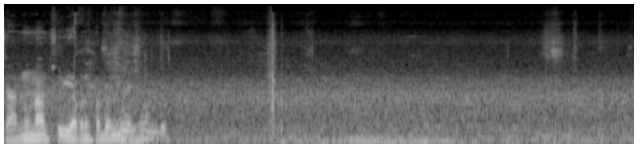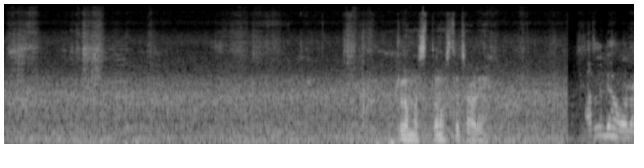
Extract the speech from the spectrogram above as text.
ઝાડનું નામ શું એ આપણને ખબર નહીં હોય. એટલા મસ્ત મસ્ત ઝાડ આટલે બે હોવાનો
